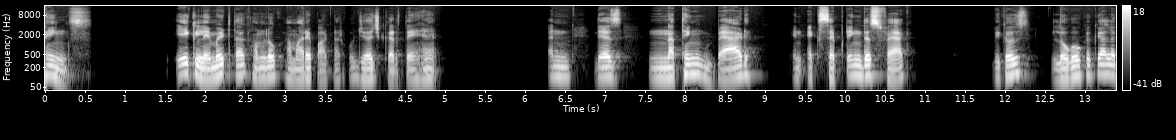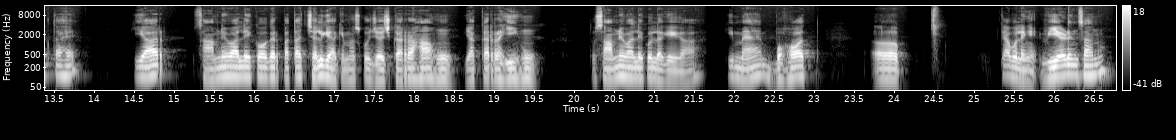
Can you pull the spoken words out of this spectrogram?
things एक लिमिट तक हम लोग हमारे पार्टनर को जज करते हैं। And there is nothing bad in accepting this fact because लोगों को क्या लगता है कि यार, सामने वाले को अगर पता चल गया कि मैं उसको जज कर रहा हूँ या कर रही हूँ तो सामने वाले को लगेगा कि मैं बहुत क्या बोलेंगे? वियर्ड इंसान हूँ।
